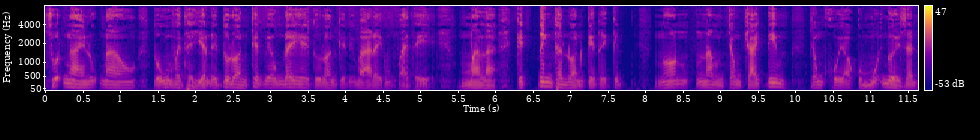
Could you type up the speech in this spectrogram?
suốt ngày lúc nào tôi cũng phải thể hiện đấy, tôi đoàn kết với ông đây hay tôi đoàn kết với bà đây cũng phải thế. Mà là cái tinh thần đoàn kết đấy, cái, nó nằm trong trái tim, trong khối óc của mỗi người dân.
